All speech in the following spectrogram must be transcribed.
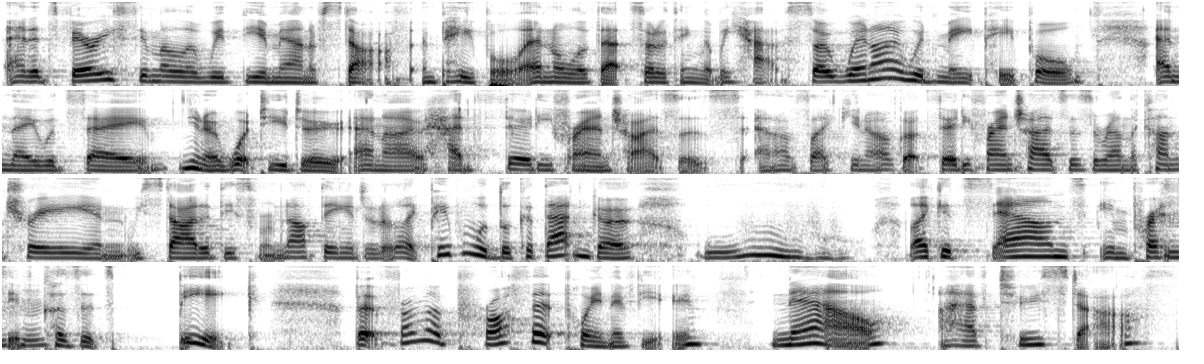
And it's very similar with the amount of staff and people and all of that sort of thing that we have. So when I would meet people and they would say, you know, what do you do? And I had 30 franchises and I was like, you know, I've got 30 franchises around the country and we started this from nothing. And like people would look at that and go, ooh, like it sounds impressive because mm-hmm. it's big. But from a profit point of view, now I have two staff.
